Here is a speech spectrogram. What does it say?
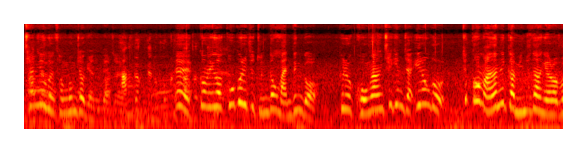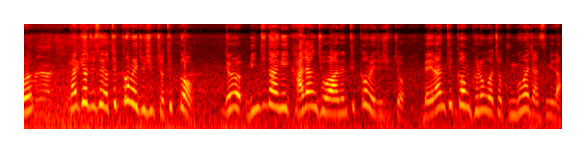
착륙은 성공적이었는데. 방벽 때문에 콘크리트 네, 방벽 그럼 이거 때문에. 콘크리트 둔덕 만든 거 그리고 공항 책임자 이런 거 특검 안 합니까 민주당 여러분? 밝혀주세요. 특검 해주십시오. 특검. 여러 민주당이 가장 좋아하는 특검 해주십시오. 내란 특검 그런 거 저 궁금하지 않습니다.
